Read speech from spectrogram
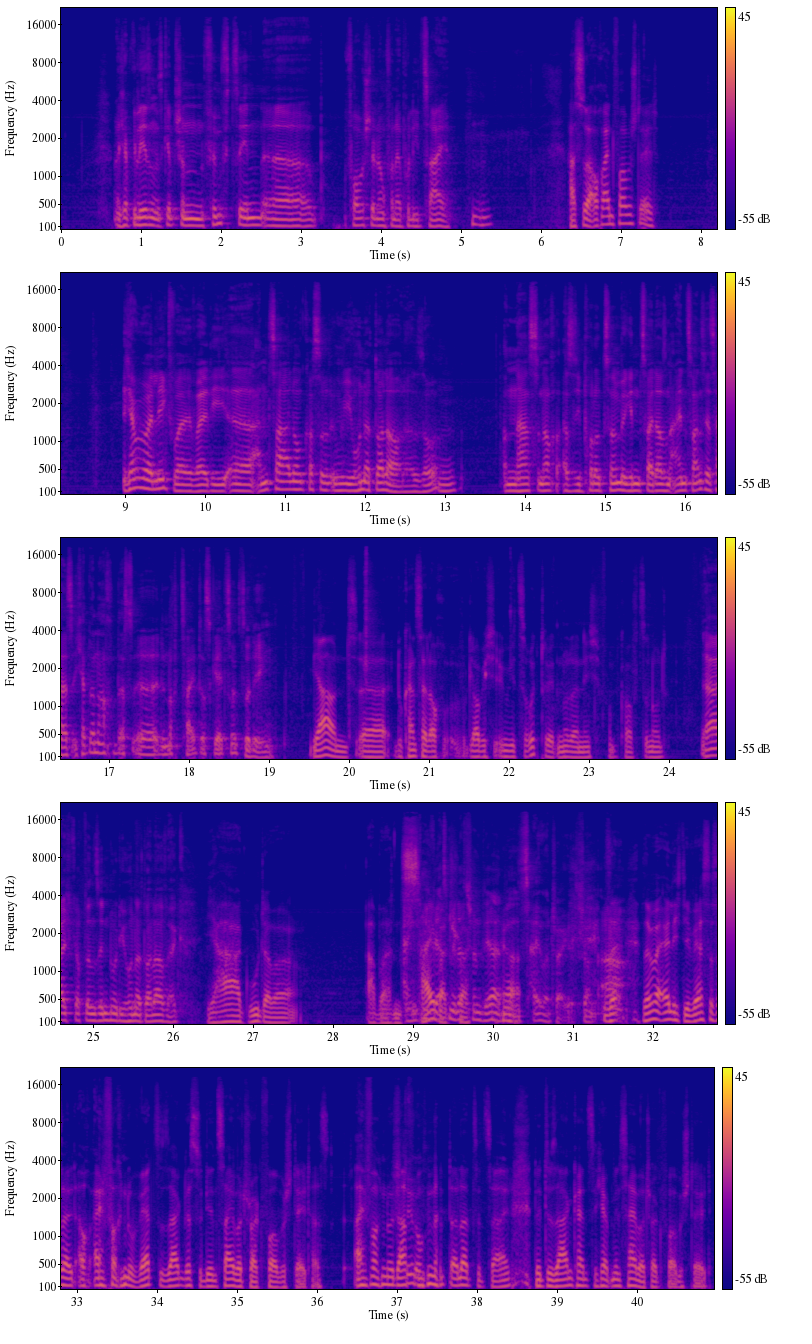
Und ich habe gelesen, es gibt schon 15 äh, Vorbestellungen von der Polizei. Hast du auch einen vorbestellt? Ich habe überlegt, weil, weil die äh, Anzahlung kostet irgendwie 100 Dollar oder so. Und dann hast du noch, also die Produktion beginnt 2021. Das heißt, ich habe dann auch das, äh, noch Zeit, das Geld zurückzulegen. Ja, und äh, du kannst halt auch, glaube ich, irgendwie zurücktreten, oder nicht, vom Kauf zur Not. Ja, ich glaube, dann sind nur die 100 Dollar weg. Ja, gut, aber, aber ein Eigentlich Cybertruck. mir das schon wert. Ja. Ein Cybertruck ist schon. Sei, Ah. sei mal ehrlich, dir wäre es das halt auch einfach nur wert zu sagen, dass du dir einen Cybertruck vorbestellt hast. Einfach nur dafür Stimmt. 100 Dollar zu zahlen, damit du sagen kannst, ich habe mir einen Cybertruck vorbestellt.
